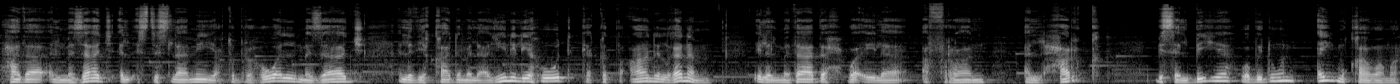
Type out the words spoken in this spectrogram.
هذا المزاج الاستسلامي يعتبر هو المزاج الذي قاد ملايين اليهود كقطعان الغنم إلى المذابح وإلى أفران الحرق بسلبية وبدون أي مقاومة.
